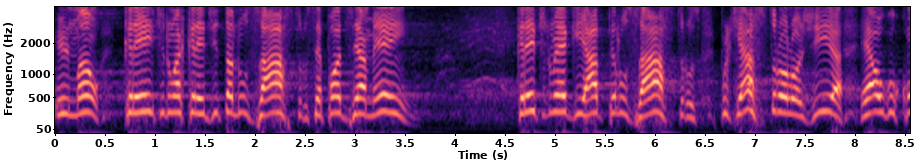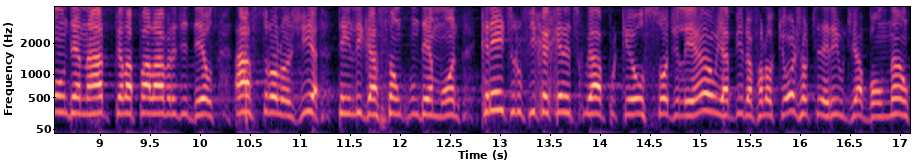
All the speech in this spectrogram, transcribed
Irmão, crente não acredita nos astros, você pode dizer amém? Crente não é guiado pelos astros, porque astrologia é algo condenado pela palavra de Deus. A astrologia tem ligação com o demônio. Crente não fica querendo descobrir, ah, porque eu sou de leão e a Bíblia falou que hoje eu terei um dia bom. Não,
